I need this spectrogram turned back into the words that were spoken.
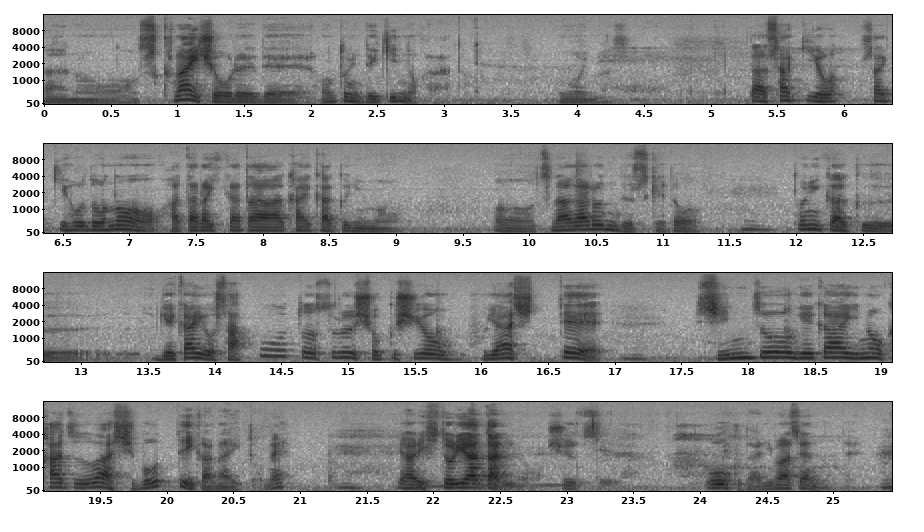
あの少ない症例で本当にできるのかなと思います。だからさっきよ先ほどの働き方改革にもおつながるんですけどうん。とにかく外科医をサポートする職種を増やして心臓外科医の数は絞っていかないとね。やはり一人当たりの手術多くなりませんので。うん。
